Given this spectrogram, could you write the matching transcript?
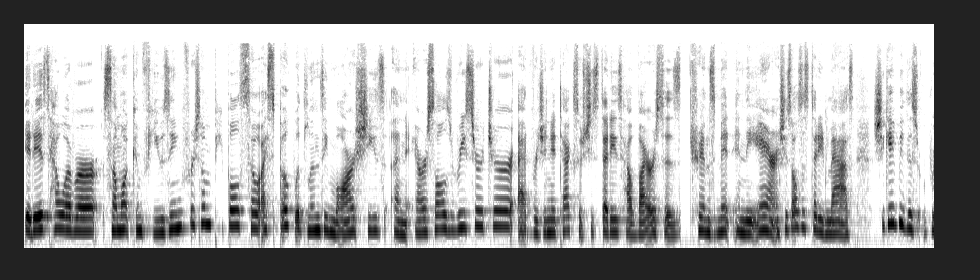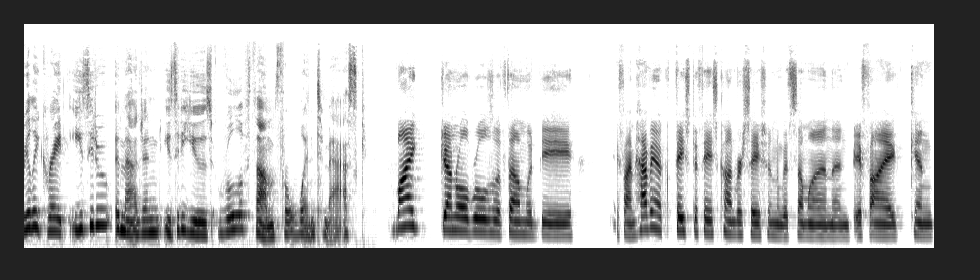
It is, however, somewhat confusing for some people. So I spoke with Linsey Marr. She's an aerosols researcher at Virginia Tech. So she studies how viruses transmit in the air. And she's also studied masks. She gave me this really great, easy to imagine, easy to use rule of thumb for when to mask. My general rules of thumb would be if I'm having a face to face conversation with someone, and if I can,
